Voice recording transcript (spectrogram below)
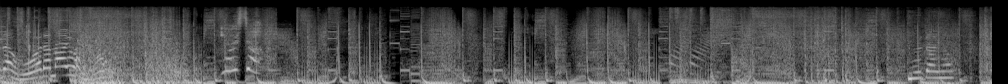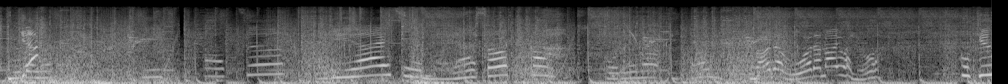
だ終わらないわよ。よいしょ。無駄よ。補給品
